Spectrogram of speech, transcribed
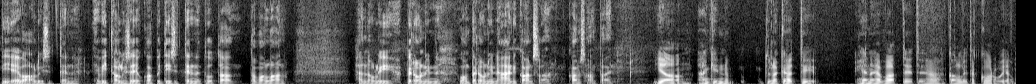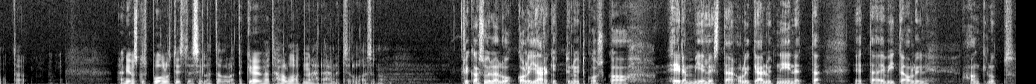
Niin Eva oli sitten, Evita oli se, joka piti sitten tuota, tavallaan, hän oli Peronin, Juan Peronin ääni kansaan, kansaan päin. Joo, hänkin kyllä käytti hienoja vaatteita ja kalliita koruja, mutta hän joskus puolusti sitä sillä tavalla, että köyhät haluavat nähdä hänet sellaisena. Rikas yläluokka oli järkyttynyt, koska heidän mielestään oli käynyt niin, että, että Evita oli hankkinut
